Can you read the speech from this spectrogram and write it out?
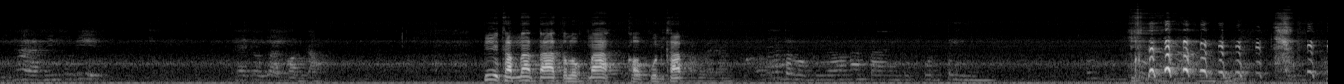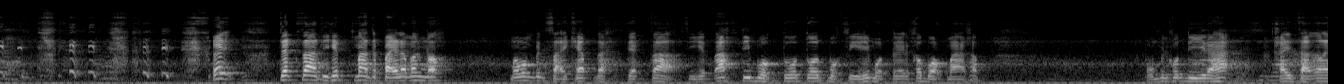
อีกห้านาทีคุณพี่ให้เจ้าย่อยก่อนกลับพี่ทำหน้าตาตลกมากขอบคุณครับ ตลกอยู่แล้วหน้าตาดูคนตีน เฮ้ยแจ็คซ่าทีเฮดน่าจะไปแล้วมั้งเนาะมันมันเป็นสายแคปนะแจ็คซ่าทีเฮดอะที่บวกตัวตัวบวกสีให้หมดเลยเขาบอกมาครับ ผมเป็นคนดีนะฮะ ใครสั่งอะไร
